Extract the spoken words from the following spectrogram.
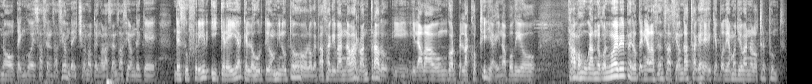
no tengo esa sensación, de hecho no tengo la sensación de que de sufrir y creía que en los últimos minutos lo que pasa es que Iván Navarro ha entrado y, le ha dado un golpe en las costillas y no ha podido, estábamos jugando con nueve, pero tenía la sensación de hasta que podíamos llevarnos los tres puntos.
